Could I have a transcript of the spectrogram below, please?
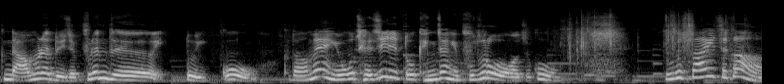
근데 아무래도 이제 브랜드도 있고 그 다음에 이거 재질이 또 굉장히 부드러워가지고 이게 사이즈가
